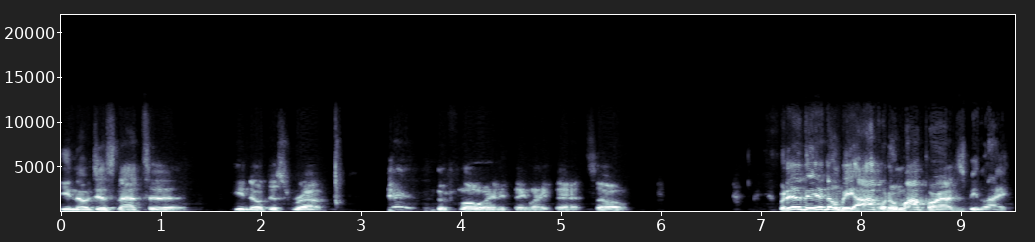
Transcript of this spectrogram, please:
you know, just not to, you know, disrupt the flow or anything like that. So, but it, it don't be awkward on my part. I just be like,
